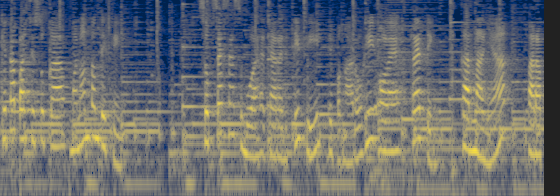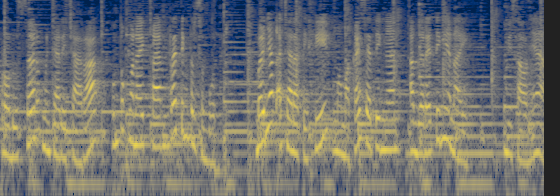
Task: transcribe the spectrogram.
kita pasti suka menonton TV. Suksesnya sebuah acara di TV dipengaruhi oleh rating. Karenanya, para produser mencari cara untuk menaikkan rating tersebut. Banyak acara TV memakai settingan agar ratingnya naik. Misalnya,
